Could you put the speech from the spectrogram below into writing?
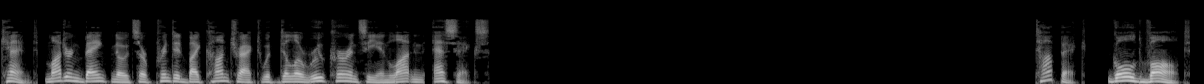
Kent. Modern banknotes are printed by contract with De La Rue Currency in Loughton, Essex. Gold vault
